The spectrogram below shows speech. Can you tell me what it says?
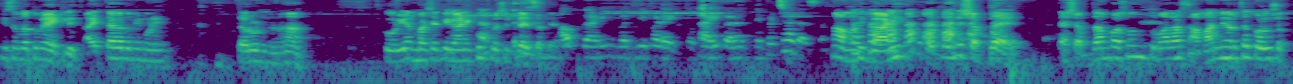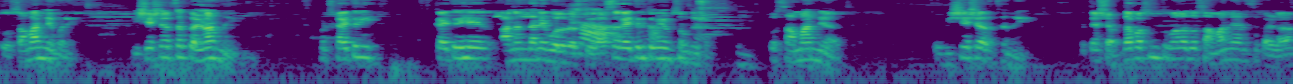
ती समजा तुम्ही ऐकलीत. ऐकता का तुम्ही कोणी? तरुण हा. कोरियन भाषेतली गाणी खूप प्रसिद्ध आहेत सध्या. अफगाणी मधली पण ऐकतो. काही कळत नाही पण छान असतं. हा म्हणजे गाणी जे शब्द आहेत त्या शब्दांपासून तुम्हाला सामान्य अर्थ कळू शकतो सामान्यपणे. विशेष अर्थ कळणार नाही. पण काहीतरी काहीतरी हे आनंदाने बोलत असतील हा. असं काहीतरी तुम्ही समजू शकता. तो सामान्य अर्थ. तो विशेष अर्थ नाही. तर त्या शब्दापासून तुम्हाला जो सामान्य अर्थ कळला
